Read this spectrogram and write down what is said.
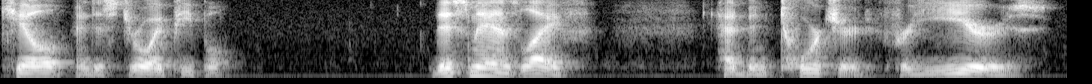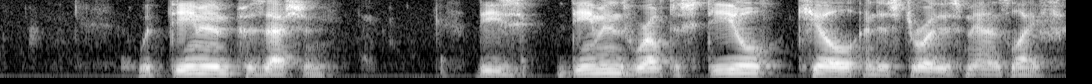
kill, and destroy people. This man's life had been tortured for years with demon possession. These demons were out to steal, kill, and destroy this man's life.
